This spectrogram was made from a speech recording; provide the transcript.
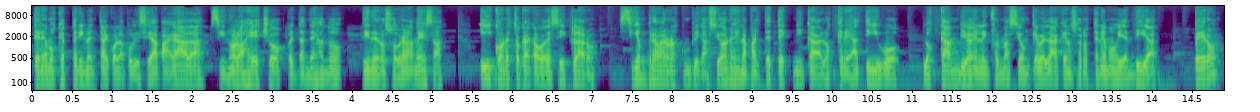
tenemos que experimentar con la publicidad pagada. Si no lo has hecho, pues estás dejando dinero sobre la mesa. Y con esto que acabo de decir, claro, siempre va a haber unas complicaciones en la parte técnica, los creativos, los cambios en la información que, ¿verdad? que nosotros tenemos hoy en día. Pero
